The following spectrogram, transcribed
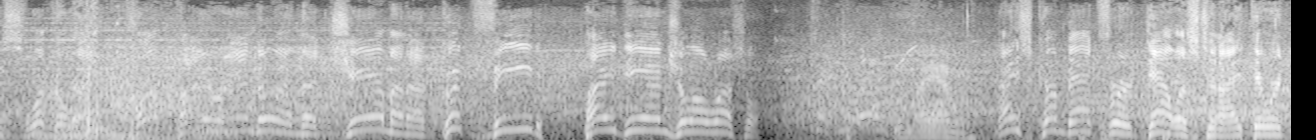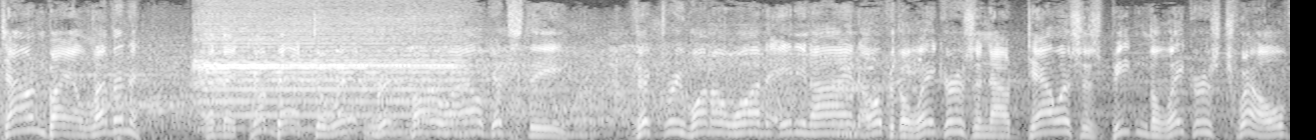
Nice look away. Caught by Randle and the jam and a good feed by D'Angelo Russell. Miami. Nice comeback for Dallas tonight. They were down by 11 and they come back to win it. Rick Carlisle gets the victory 101-89 over the Lakers and now Dallas has beaten the Lakers 12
